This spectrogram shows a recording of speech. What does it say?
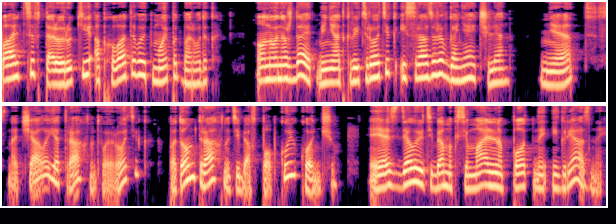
Пальцы второй руки обхватывают мой подбородок. Он вынуждает меня открыть ротик и сразу же вгоняет член. Нет, сначала я трахну твой ротик, потом трахну тебя в попку и кончу. Я сделаю тебя максимально потной и грязной.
